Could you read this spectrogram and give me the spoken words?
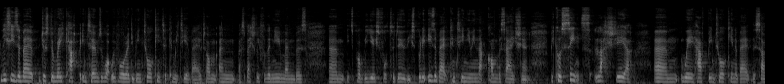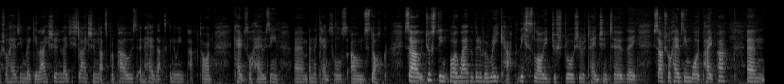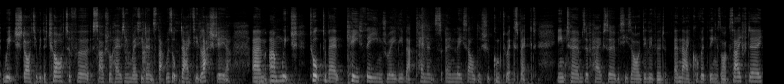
this is about just a recap in terms of what we've already been talking to committee about um, and especially for the new members um, it's probably useful to do this but it is about continuing that conversation because since last year Um, we have been talking about the social housing regulation legislation that's proposed and how that's going to impact on council housing um, and the council's own stock. So just in, by way of a bit of a recap, this slide just draws your attention to the social housing white paper, um, which started with the charter for social housing residents that was updated last year um, and which talked about key themes really that tenants and leaseholders should come to expect in terms of how services are delivered. And they covered things like safety,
